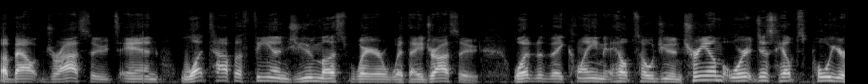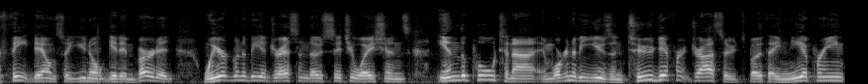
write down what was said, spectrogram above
about dry suits and what type of fins you must wear with a dry suit. Whether they claim it helps hold you in trim or it just helps pull your feet down so you don't get inverted, we are going to be addressing those situations in the pool tonight and we're going to be using two different dry suits, both a neoprene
